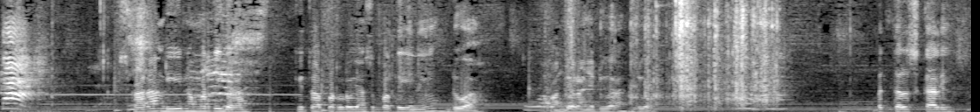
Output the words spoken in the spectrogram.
Nah. Sekarang di nomor tiga kita perlu yang seperti ini dua. Dua. Tonjolannya dua, dua. Betul sekali.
